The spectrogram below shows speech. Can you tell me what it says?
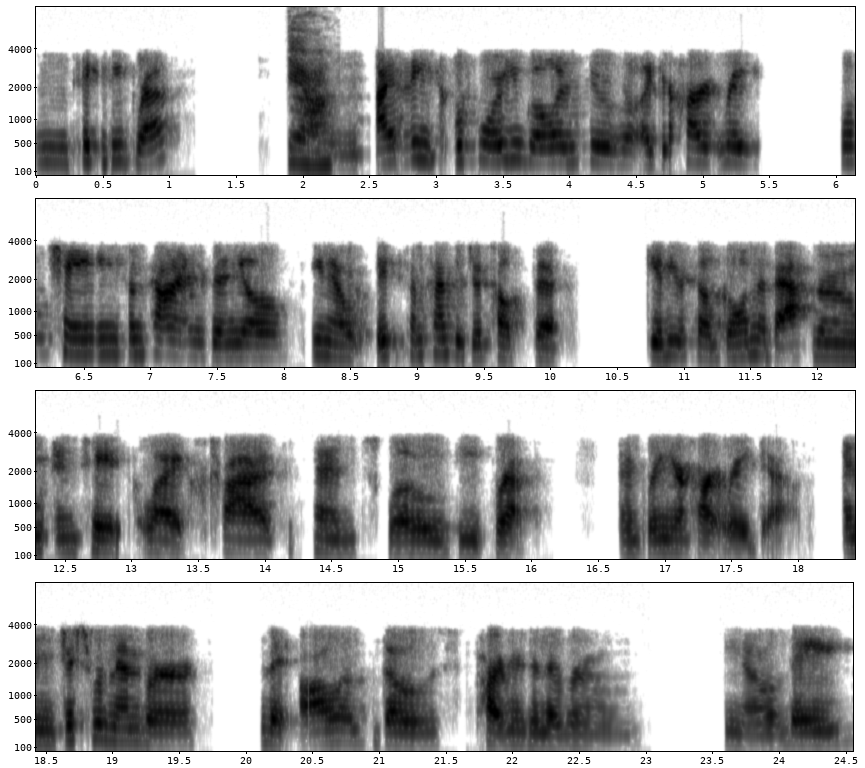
and take a deep breath. Yeah. Um, I think before you go into like your heart rate will change sometimes, and you'll, you know, it sometimes it just helps to give yourself go in the bathroom and take like five to ten slow deep breaths and bring your heart rate down. And just remember that all of those partners in the room, you know, they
